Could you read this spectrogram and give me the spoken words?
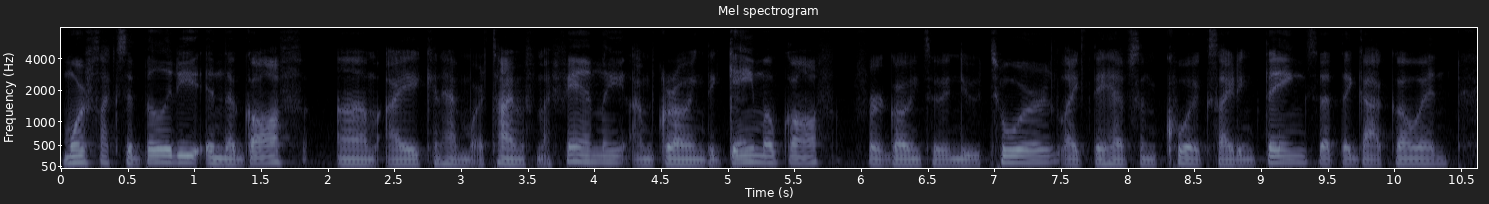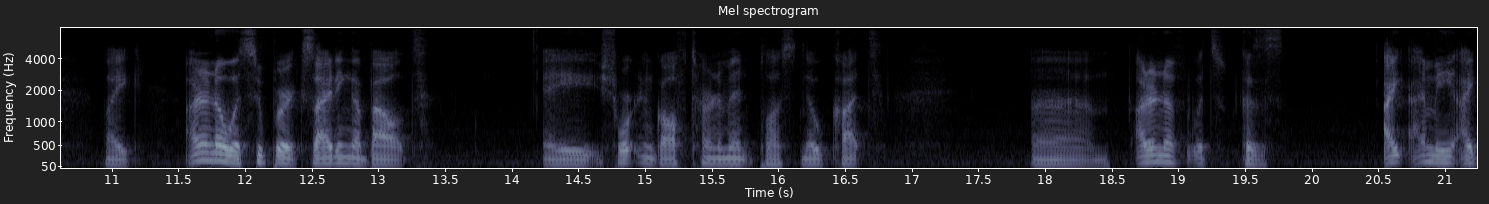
more flexibility in the golf um, i can have more time with my family i'm growing the game of golf for going to a new tour. Like they have some cool, exciting things that they got going. Like I don't know what's super exciting about a shortened golf tournament plus no cut. Um, I don't know if it's because I I mean I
